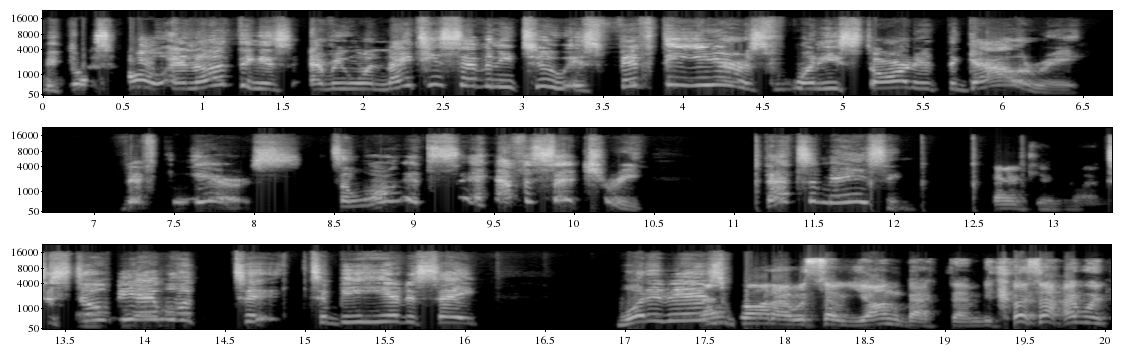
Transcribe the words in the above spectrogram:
because, oh, another thing is, everyone, 1972 is 50 years when he started the gallery. 50 years. It's a long, it's half a century. That's amazing. Thank you. To still be able to, to, to be here to say what it is, Thank God I was so young back then because I would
